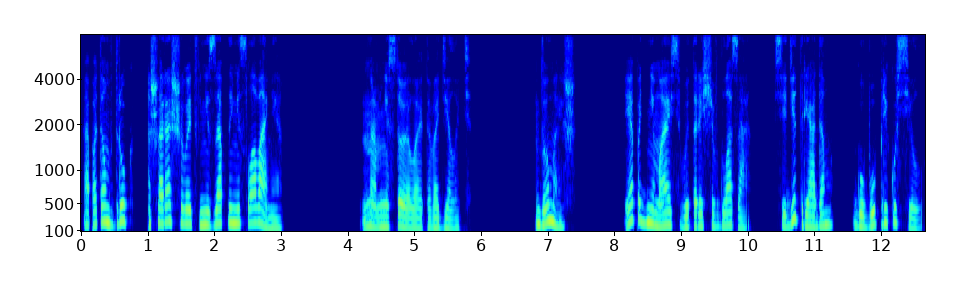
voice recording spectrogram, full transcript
а потом вдруг ошарашивает внезапными словами. «Нам не стоило этого делать». «Думаешь?» Я поднимаюсь, вытаращив глаза. Сидит рядом, губу прикусил.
